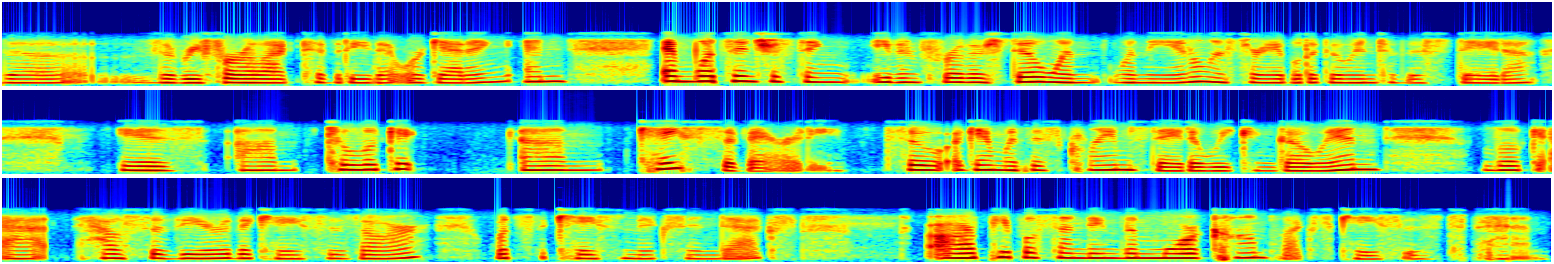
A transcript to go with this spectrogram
the the referral activity that we're getting. And and what's interesting even further still when when the analysts are able to go into this data is um, to look at um, case severity. So again with this claims data we can go in look at how severe the cases are what's the case mix index are people sending the more complex cases to penn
